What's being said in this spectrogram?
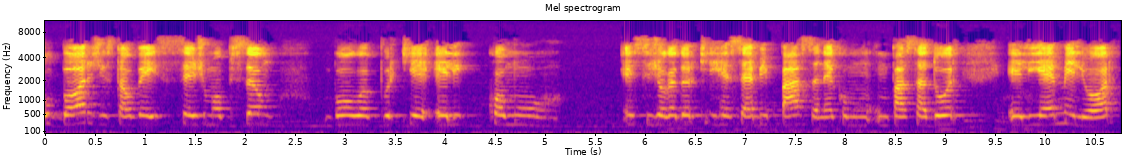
o Borges talvez seja uma opção boa, porque ele, como esse jogador que recebe e passa, né, como um passador, ele é melhor.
